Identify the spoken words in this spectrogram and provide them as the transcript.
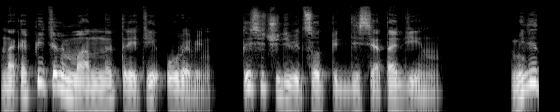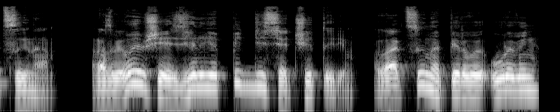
Накопитель манны третий уровень. 1951. Медицина. Развивающее зелье 54. Вакцина первый уровень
